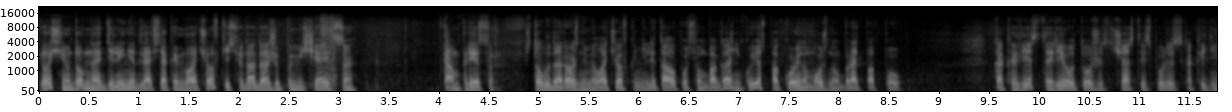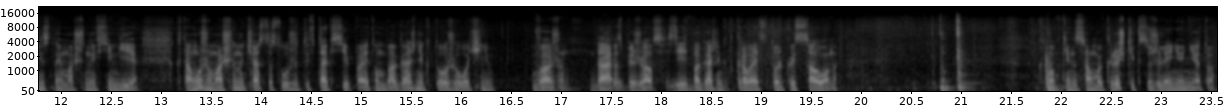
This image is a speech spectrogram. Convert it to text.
И очень удобное отделение для всякой мелочевки. Сюда даже помещается компрессор. Чтобы дорожная мелочевка не летала по всему багажнику, ее спокойно можно убрать под пол. Как и Веста, Рио тоже часто используется как единственная машина в семье. К тому же машина часто служит и в такси, поэтому багажник тоже очень важен. Да, разбежался. Здесь багажник открывается только из салона. Кнопки на самой крышке, к сожалению, нету.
